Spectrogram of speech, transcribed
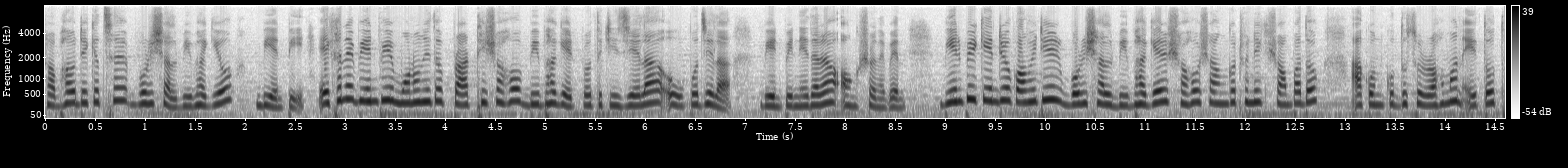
সভাও ডেকেছে বরিশাল বিভাগীয় বিএনপি। এখানে বিএনপির মনোনীত প্রার্থী সহ বিভাগের প্রতিটি জেলা ও উপজেলা বিএনপির নেতারা অংশ নেবেন। বিএনপির কেন্দ্রীয় কমিটির বরিশাল বিভাগের সহ সাংগঠনিক সম্পাদক আকন কুদ্দুসুর রহমান এই তথ্য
